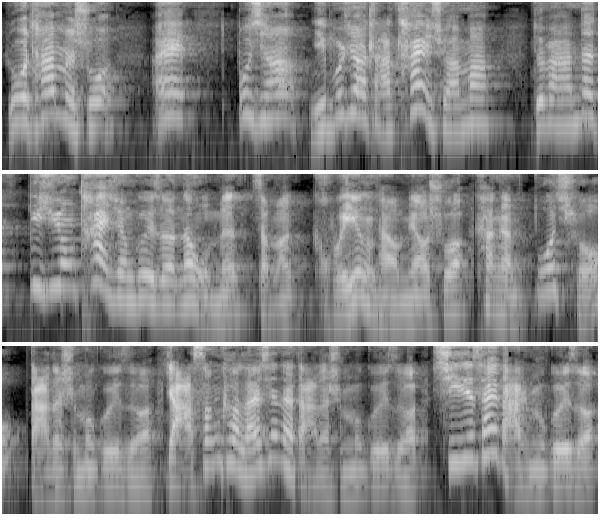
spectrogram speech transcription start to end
如果他们说，哎，不行，你不是要打泰拳吗？对吧？那必须用泰拳规则。那我们怎么回应他？我们要说，看看波球打的什么规则，亚森克莱现在打的什么规则，西迪塞打什么规则，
